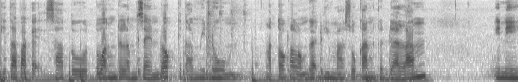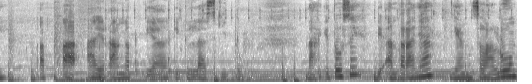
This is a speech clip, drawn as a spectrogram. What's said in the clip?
Kita pakai satu tuang dalam sendok kita minum atau kalau enggak dimasukkan ke dalam ini air anget ya di gelas gitu. Nah itu sih di antaranya yang selalu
